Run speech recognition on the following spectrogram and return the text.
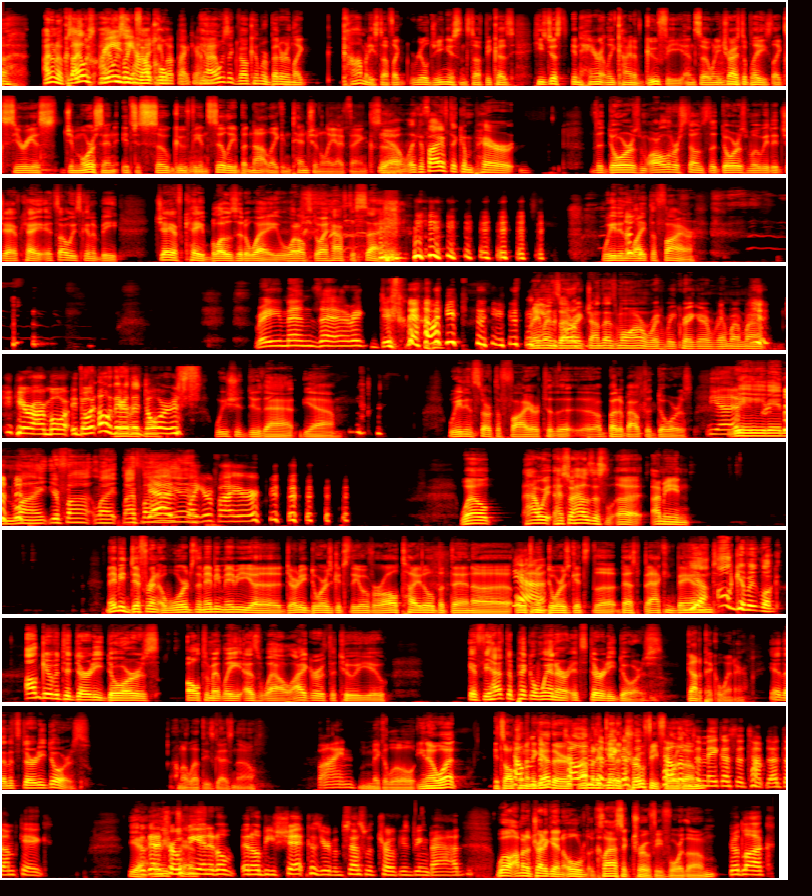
I don't know because I It's always I always like how Val much he Kilmer. like him. Yeah, I always like Val Kilmer better in like comedy stuff like real genius and stuff because he's just inherently kind of goofy and so when he tries Mm-hmm. to play like serious jim morrison it's just so goofy Mhm. and silly but not like intentionally i think so Yeah. Like if I have to compare the Doors, Oliver Stone's The Doors movie to JFK, it's always going to be JFK blows it away. What else do I have to say? we didn't light the fire. Ray Manzarek. How would you please Raymond oh. John Densmore, Rick Krieger. blah, blah, blah. Here are more. Oh, they're Here the is more. doors. We should do that. Yeah. We didn't start the fire to the, uh, but about the doors. Yeah. We didn't light your fire, light my fire. Yes, like your fire. well how we so how's this uh i mean maybe different awards then maybe maybe uh dirty doors gets the overall title but then uh Yeah. ultimate doors gets the best backing band Yeah, I'll give it. Look, I'll give it to Dirty Doors ultimately as well. I agree with the two of you. If you have to pick a winner, it's Dirty Doors. gotta pick a winner Yeah, then it's Dirty Doors. i'm gonna let these guys know Fine. make a little you know what it's all Tell coming them to- together i'm gonna to get a trophy tell for them, Tell them to make us a, tump, a dump cake. Yeah, You'll get a trophy chance- and it'll it'll be shit because you're obsessed with trophies being bad. well i'm gonna try to get an old classic trophy for them Good luck.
